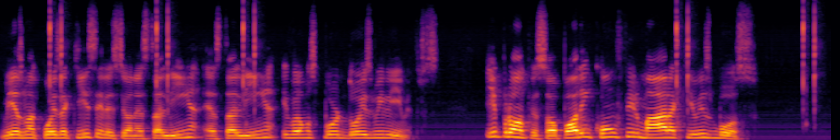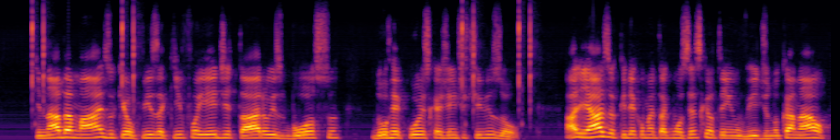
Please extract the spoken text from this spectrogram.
Mesma coisa aqui, seleciono esta linha, esta linha e vamos por 2 milímetros. E pronto, pessoal, podem confirmar aqui o esboço. Que nada mais o que eu fiz aqui foi editar o esboço do recurso que a gente utilizou. Aliás, eu queria comentar com vocês que eu tenho um vídeo no canal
